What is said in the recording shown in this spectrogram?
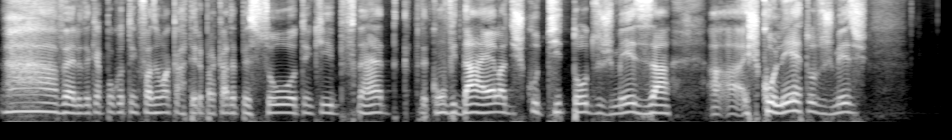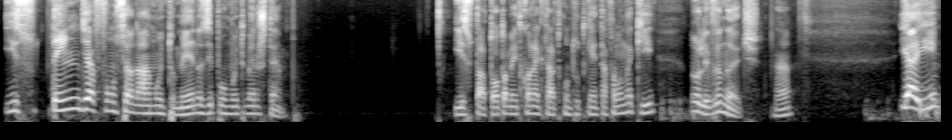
ah, velho, daqui a pouco eu tenho que fazer uma carteira para cada pessoa, eu tenho que né, convidar ela a discutir todos os meses, a, a, a escolher todos os meses. Isso tende a funcionar muito menos e por muito menos tempo. Isso está totalmente conectado com tudo que a gente está falando aqui no livro Nudge. Né? E aí,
